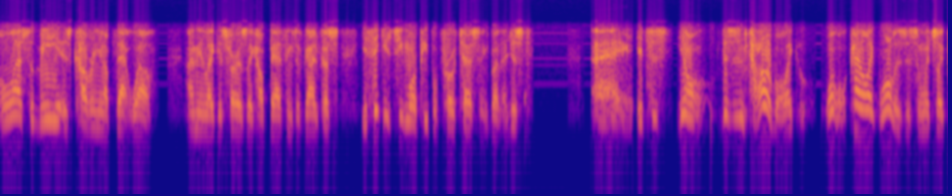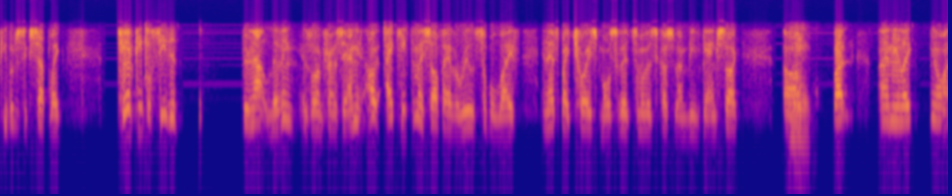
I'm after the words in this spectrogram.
unless the media is covering it up that well. I mean, like as far as like how bad things have gotten, because you think you'd see more people protesting, but I just, I, it's just you know this is intolerable. Like, what, what kind of like world is this in which like people just accept like, can't people see that they're not living? Is what I'm trying to say. I mean, I, I keep to myself. I have a real simple life, and that's by choice. Most of it, some of it's because I'm being gang stalked. Um, But I mean, like you know,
